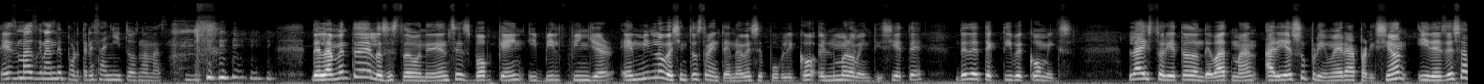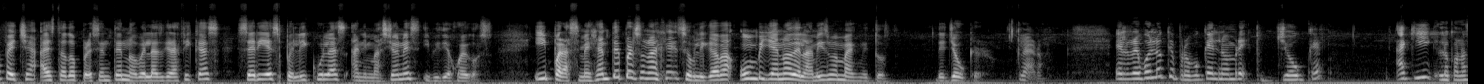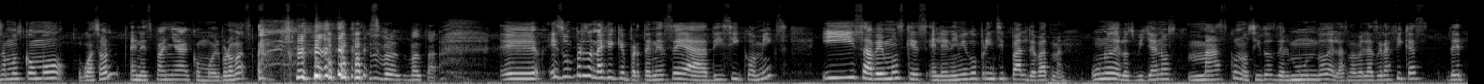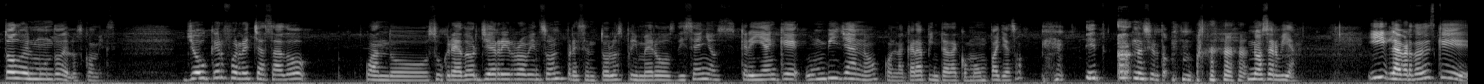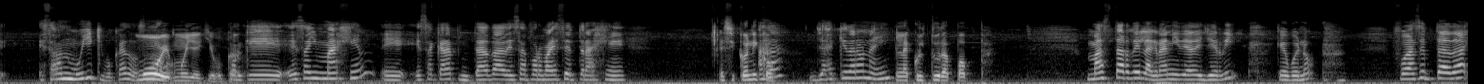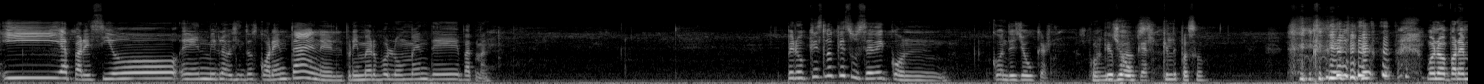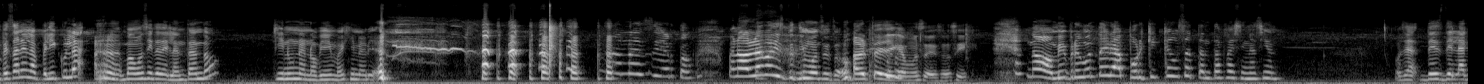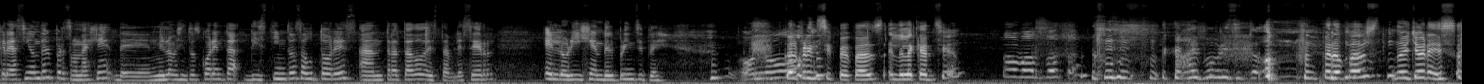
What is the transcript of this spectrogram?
Es más grande por tres añitos nada más. De la mente de los estadounidenses Bob Kane y Bill Finger, en 1939 se publicó el número 27 de Detective Comics, la historieta donde Batman haría su primera aparición y desde esa fecha ha estado presente en novelas gráficas, series, películas, animaciones y videojuegos. Y para semejante personaje se obligaba un villano de la misma magnitud, de Joker. Claro. El revuelo que provoca el nombre Joker. Aquí lo conocemos como Guasón, en España como el Bromas. Basta. Eh, es un personaje que pertenece a DC Comics y sabemos que es el enemigo principal de Batman, uno de los villanos más conocidos del mundo de las novelas gráficas, de todo el mundo de los cómics. Joker fue rechazado cuando su creador Jerry Robinson presentó los primeros diseños. Creían que un villano con la cara pintada como un payaso, no es cierto, no servía. Y la verdad es que estaban muy equivocados. ¿no? Muy, muy equivocado. Porque esa imagen, eh, esa cara pintada de esa forma, ese traje, Es icónico ajá, ya quedaron ahí. en la cultura pop. Más tarde la gran idea de Jerry, que bueno, fue aceptada y apareció en 1940 en el primer volumen de Batman. Pero ¿qué es lo que sucede con, con The Joker? ¿Por Con qué, Joker. Babs? ¿Qué le pasó? Bueno, para empezar en la película, vamos a ir adelantando. Tiene una novia imaginaria. no, no es cierto. Bueno, luego discutimos eso. Ahorita llegamos a eso, sí. No, mi pregunta era, ¿por qué causa tanta fascinación? O sea, desde la creación del personaje de 1940, distintos autores han tratado de establecer el origen del príncipe. ¿Oh, no? ¿Cuál príncipe, Pabs? ¿El de la canción? No, más basta. Ay, pobrecito. Pero, Pabs, no llores.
